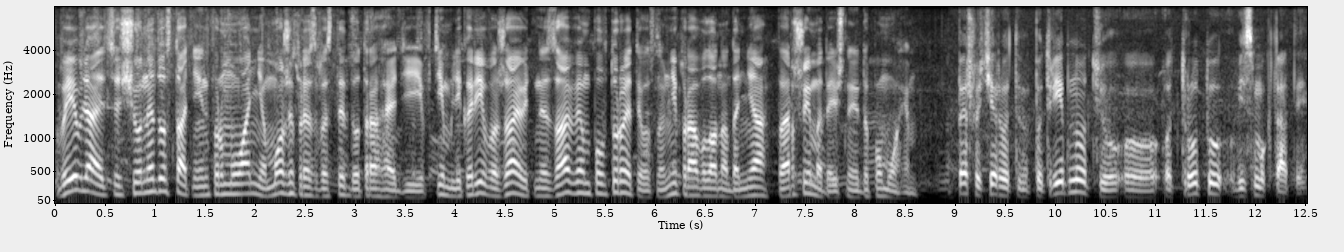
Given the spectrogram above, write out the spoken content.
Виявляється, що недостатнє інформування може призвести до трагедії. Втім, лікарі вважають незайвим повторити основні правила надання першої медичної допомоги. В першу чергу потрібно цю отруту відсмоктати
